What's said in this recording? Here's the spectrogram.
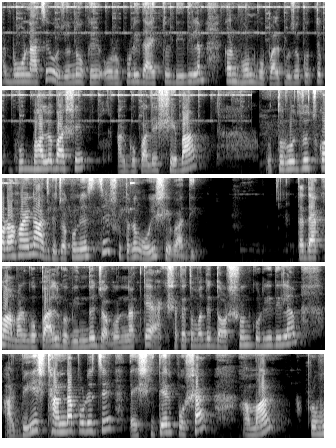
আর বোন আছে, ওই জন্য ওকে ওর ওপরই দায়িত্ব দিয়ে দিলাম। কারণ বোন গোপাল পুজো করতে খুব ভালোবাসে, আর গোপালের সেবা ও তো রোজ রোজ করা হয় না, আজকে যখন এসছে, সুতরাং ওই সেবা দিক। তা দেখো আমার গোপাল গোবিন্দ জগন্নাথকে একসাথে তোমাদের দর্শন করিয়ে দিলাম। আর বেশ ঠান্ডা পড়েছে, তাই শীতের পোশাক আমার প্রভু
